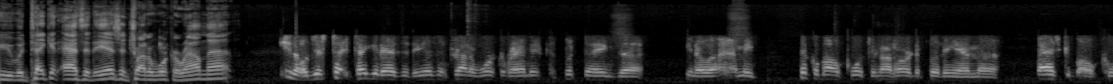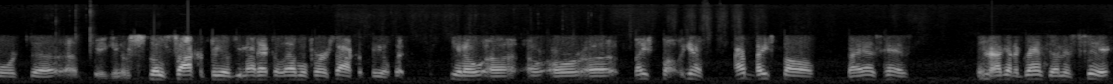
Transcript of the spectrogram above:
you would take it as it is and try to work around that? You know, just take take it as it is and try to work around it and put things. Uh, you know, I mean, pickleball courts are not hard to put in. Uh, basketball courts, uh, uh, you know, little soccer fields. You might have to level for a soccer field, but you know, uh, or, or uh, baseball. You know, our baseball Baz has. You know, I got a grandson that's six,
